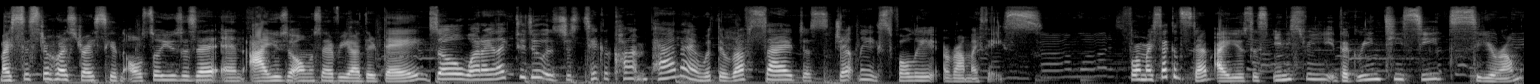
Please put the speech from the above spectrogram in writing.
My sister who has dry skin also uses it and I use it almost every other day. So what I like to do is just take a cotton pad and with the rough side just gently exfoliate around my face. For my second step, I use this Innisfree The Green Tea Seed Serum,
